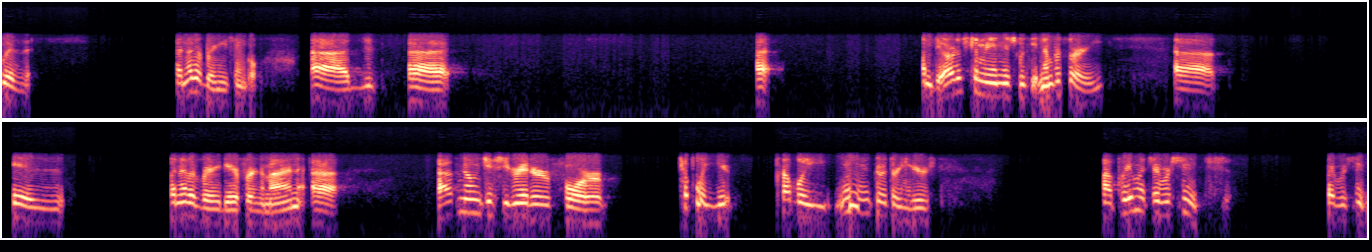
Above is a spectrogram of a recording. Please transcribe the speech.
with another brand new single. Uh, uh, uh, and the artist coming in this week at number three uh, is another very dear friend of mine. Uh, I've known Jessie Ritter for a couple of years, probably mm, two or three years. Uh, pretty much ever since, ever since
